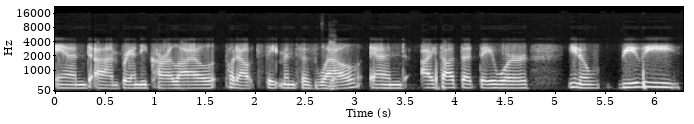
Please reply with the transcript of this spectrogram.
and um, Brandi Carlile put out statements as well, and I thought that they were, you know, really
